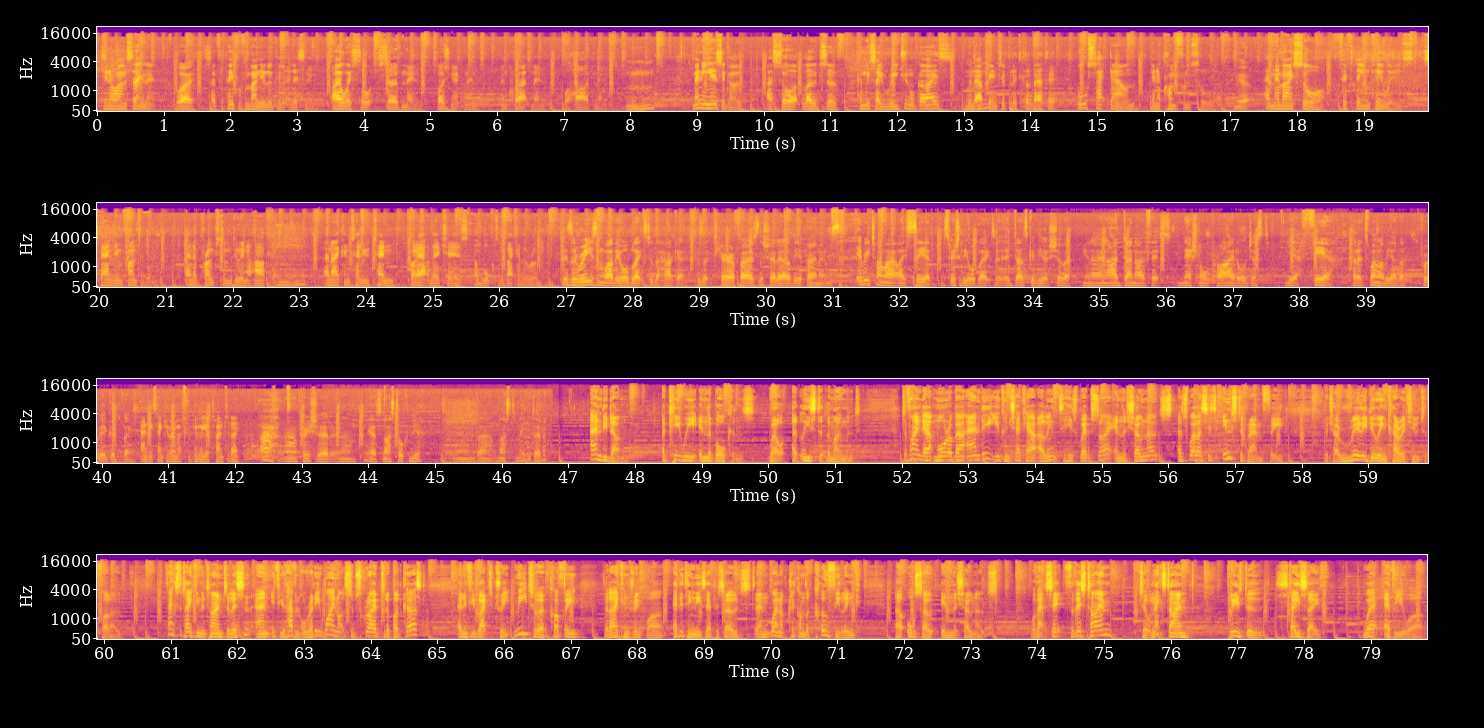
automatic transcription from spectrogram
you know why I'm saying that? Why? So for people from Banja Luka that are listening, I always thought Serb men, Bosniak men and Croat men were hard men. Mm-hmm. Many years ago, I saw loads of, can we say regional guys, without being too political about it, all sat down in a conference hall Yeah. and then I saw 15 Kiwis stand in front of them and approach them doing a haka. Mm-hmm. And I can tell you 10 got out of their chairs and walked to the back of the room. There's a reason why the All Blacks do the haka because it terrifies the shit out of the opponents. Every time I, I see it, especially the All Blacks, it, it does give you a shiver, you know. And I don't know if that's national pride or just yeah fear, but it's one or the other. It's probably a good thing. Andy, thank you very much for giving me your time today. Ah, I appreciate it. Um, yeah, it's nice talking to you, and uh, nice to meet you, David. Andy Dunn, a Kiwi in the Balkans. Well, at least at the moment. To find out more about Andy, you can check out a link to his website in the show notes, as well as his Instagram feed, which I really do encourage you to follow. Thanks for taking the time to listen, and if you haven't already, why not subscribe to the podcast? And if you'd like to treat me to a coffee that I can drink while editing these episodes, then why not click on the Ko-fi link, uh, also in the show notes. Well, that's it for this time. Till next time, please do stay safe wherever you are.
